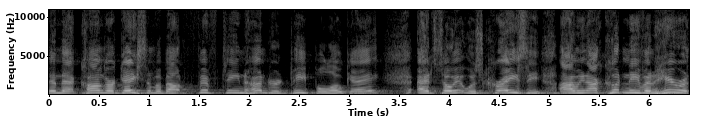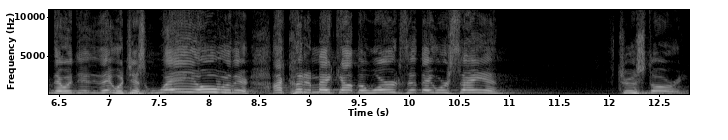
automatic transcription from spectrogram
in that congregation of about 1,500 people, okay? And so it was crazy. I mean, I couldn't even hear it. They were, they were just way over over there. I couldn't make out the words that they were saying. True story.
